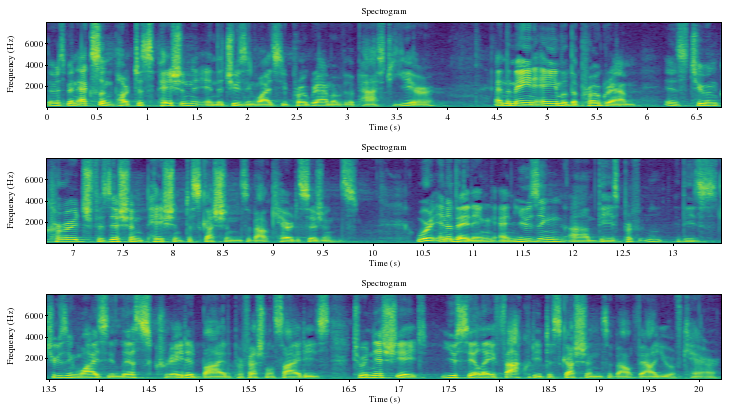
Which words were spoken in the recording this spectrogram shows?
There's been excellent participation in the Choosing Wisely program over the past year, and the main aim of the program is to encourage physician patient discussions about care decisions. We're innovating and using um, these, these Choosing Wisely lists created by the professional societies to initiate UCLA faculty discussions about value of care.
